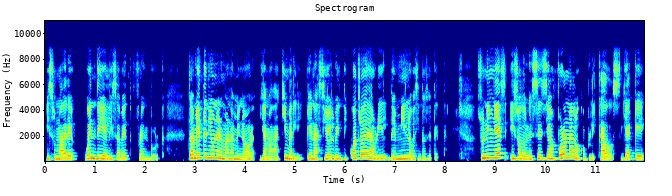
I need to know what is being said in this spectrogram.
y su madre Wendy Elizabeth Friendburg. También tenía una hermana menor llamada Kimberly, que nació el 24 de abril de 1970. Su niñez y su adolescencia fueron algo complicados, ya que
